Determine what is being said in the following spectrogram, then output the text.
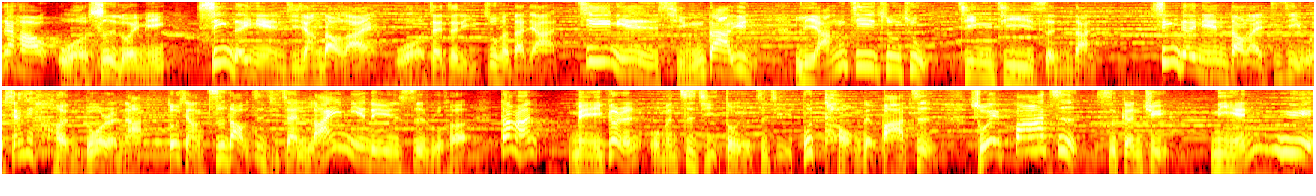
大家好，我是罗一鸣。新的一年即将到来，我在这里祝贺大家鸡年行大运，良机处处，金鸡生蛋。新的一年到来之际，我相信很多人呐都想知道自己在来年的运势如何。当然，每个人我们自己都有自己不同的八字。所谓八字是根据年月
